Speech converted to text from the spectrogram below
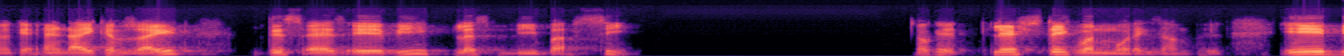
Okay and i can write this as ab plus b bar c. Okay let's take one more example. Ab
